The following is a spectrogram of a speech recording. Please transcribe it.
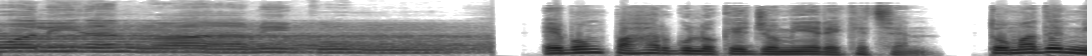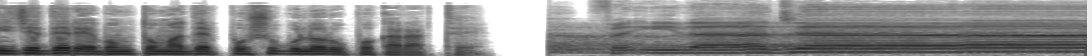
ولأنعامكم এবং পাহাড়গুলোকে জমিয়ে রেখেছেন তোমাদের নিজেদের এবং তোমাদের পশুগুলোর উপকারার্থে فإذا جاءت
